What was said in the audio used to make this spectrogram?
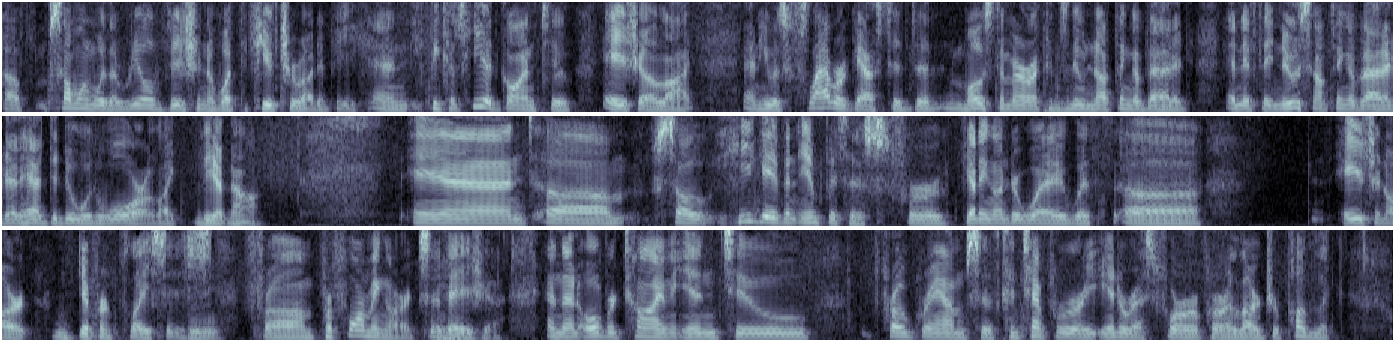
uh, someone with a real vision of what the future ought to be. And because he had gone to Asia a lot, and he was flabbergasted that most Americans knew nothing about it. And if they knew something about it, it had to do with war, like Vietnam. And um, so he gave an impetus for getting underway with uh, Asian art in different places, from performing arts of Asia, and then over time into programs of contemporary interest for, for a larger public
